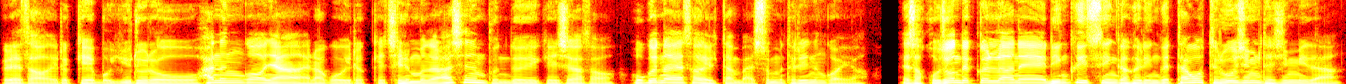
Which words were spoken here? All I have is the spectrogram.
그래서 이렇게 뭐 유료로 하는 거냐라고 이렇게 질문을 하시는 분들이 계셔서 혹은해서 일단 말씀을 드리는 거예요. 그래서 고정 댓글란에 링크 있으니까 그 링크 타고 들어오시면 되십니다.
